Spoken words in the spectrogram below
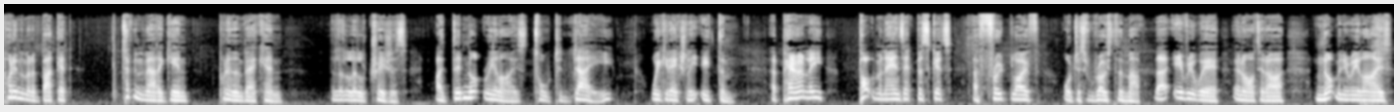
putting them in a bucket, tipping them out again, putting them back in. The little little treasures. I did not realise till today we could actually eat them. Apparently, pop them in Anzac biscuits, a fruit loaf, or just roast them up. They're everywhere in Aotearoa. Not many realise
